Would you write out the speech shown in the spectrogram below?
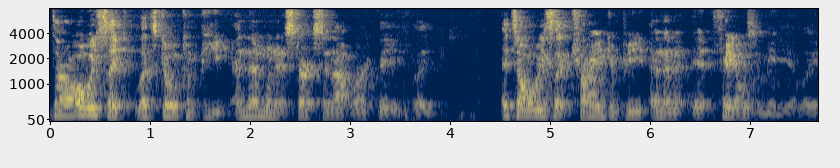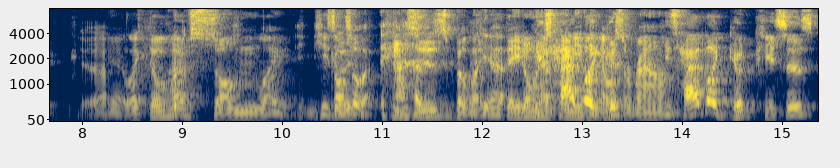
They're always like, let's go compete, and then when it starts to not work, they like, it's always like try and compete, and then it, it fails immediately. yeah, Yeah, like they'll have some like He's good also- pieces, but like Yeah. they don't He's have had, anything like, else good- around. He's had like good pieces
